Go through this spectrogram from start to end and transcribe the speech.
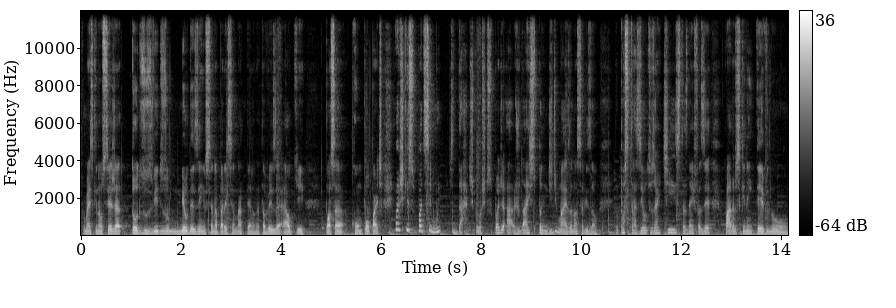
Por mais que não seja todos os vídeos o meu desenho sendo aparecendo na tela, né? Talvez é algo que possa compor parte. Eu acho que isso pode ser muito didático, eu acho que isso pode ajudar a expandir demais a nossa visão. Eu posso trazer outros artistas, né, e fazer quadros que nem teve no,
